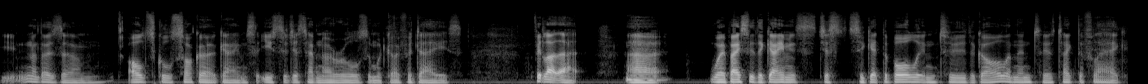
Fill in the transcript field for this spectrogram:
you know, those um, old school soccer games that used to just have no rules and would go for days. A bit like that. Uh, where basically the game is just to get the ball into the goal and then to take the flag.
